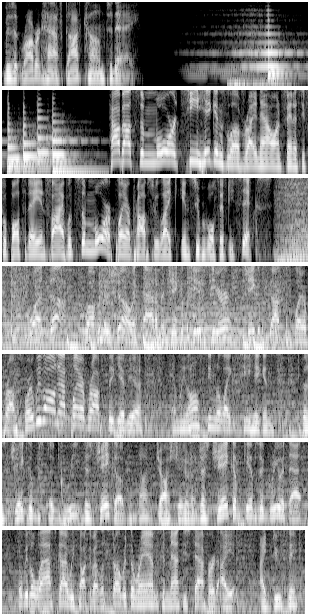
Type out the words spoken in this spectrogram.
Visit RobertHalf.com today. How about some more Tee Higgins love right now on Fantasy Football Today in 5 with some more player props we like in Super Bowl 56? What's up? Welcome to the show. It's Adam and Jacob Gibbs here. Jacob's got some player props for you. We've all got player props to give you, and we all seem to like Tee Higgins. Does Jacobs agree? Does Jacob, not Josh Jacobs, does Jacob Gibbs agree with that? He'll be the last guy we talk about. Let's start with the Rams and Matthew Stafford. I, I do think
